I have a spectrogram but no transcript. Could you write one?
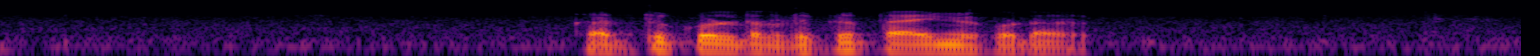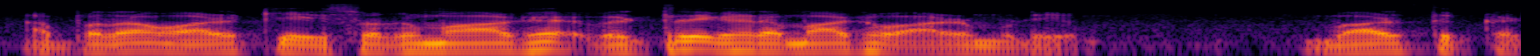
கற்றுக்கொள்கிறதுக்கு தயங்கக்கூடாது. அப்போ தான் வாழ்க்கையை சுகமாக வெற்றிகரமாக வாழ முடியும். வாழ்த்துக்கள்.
